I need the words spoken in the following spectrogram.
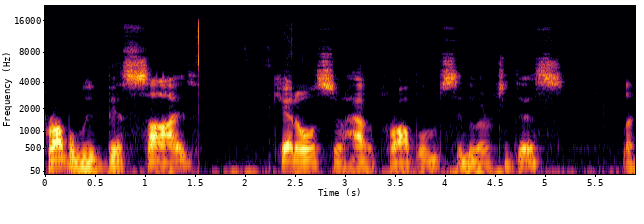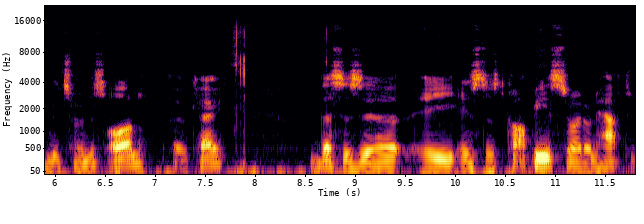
Probably this side can also have a problem similar to this. Let me turn this on. Okay. This is a, a instance copy, so I don't have to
